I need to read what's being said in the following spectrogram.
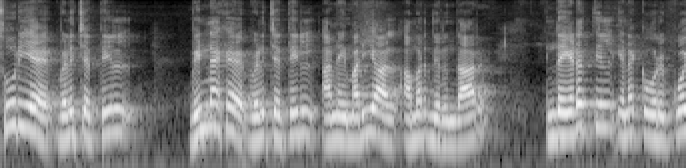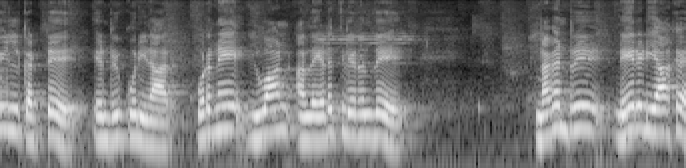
சூரிய வெளிச்சத்தில் விண்ணக வெளிச்சத்தில் அன்னை மரியாள் அமர்ந்திருந்தார். இந்த இடத்தில் எனக்கு ஒரு கோயில் கட்டு என்று கூறினார். உடனே யுவான் அந்த இடத்திலிருந்து நகன்று நேரடியாக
